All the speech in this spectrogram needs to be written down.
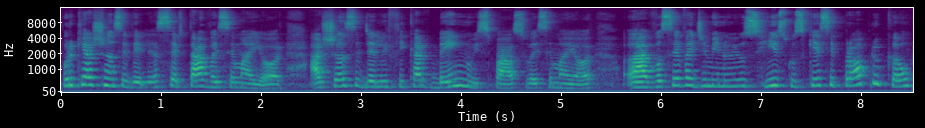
porque a chance dele acertar vai ser maior, a chance dele ficar bem no espaço vai ser maior, ah, você vai diminuir os riscos que esse próprio cão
